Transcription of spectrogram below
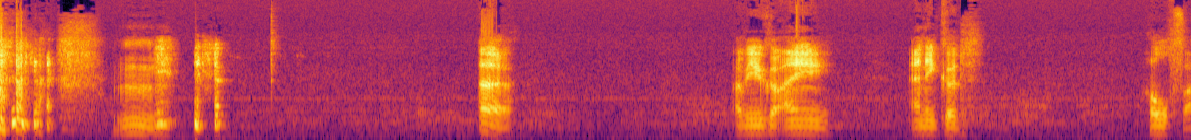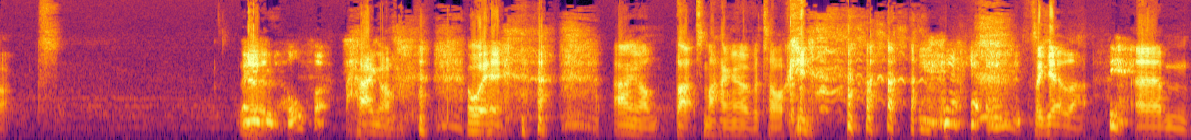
mm. Oh. Have you got any any good Hull facts. Any No. good Hull facts? Hang on. Wait. Hang on. That's my hangover talking. Forget that. Um,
